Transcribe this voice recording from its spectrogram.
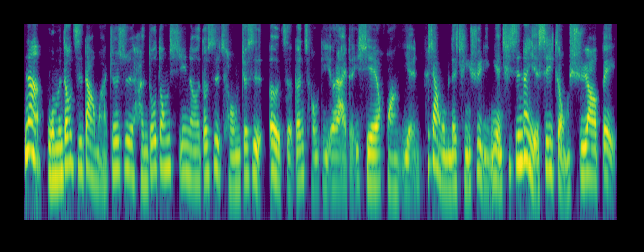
那我们都知道嘛，就是很多东西呢，都是从就是恶者跟仇敌而来的一些谎言，就像我们的情绪里面，其实那也是一种需要被。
